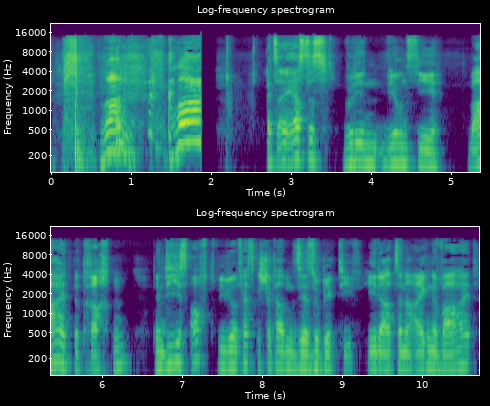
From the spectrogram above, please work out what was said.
Mann! Mann! Als allererstes würden wir uns die Wahrheit betrachten, denn die ist oft, wie wir festgestellt haben, sehr subjektiv. Jeder hat seine eigene Wahrheit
